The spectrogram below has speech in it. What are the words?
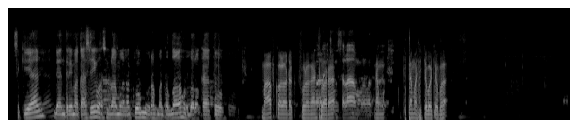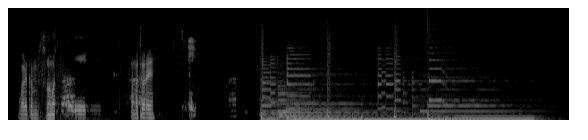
Sekian dan terima kasih. Wassalamualaikum warahmatullahi wabarakatuh. Maaf kalau ada kekurangan suara. Waalaikumsalam Namun kita masih coba-coba. Waalaikumsalam. Selamat Selamat sore. you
